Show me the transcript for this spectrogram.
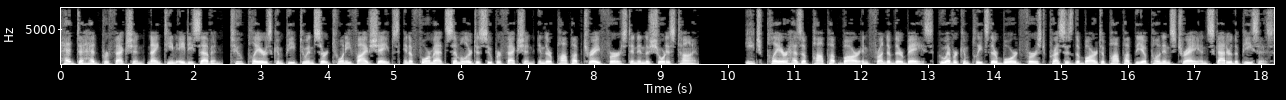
Head-to-Head -head Perfection 1987, two players compete to insert 25 shapes in a format similar to Superfection in their pop-up tray first and in the shortest time. Each player has a pop-up bar in front of their base, whoever completes their board first presses the bar to pop up the opponent's tray and scatter the pieces.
